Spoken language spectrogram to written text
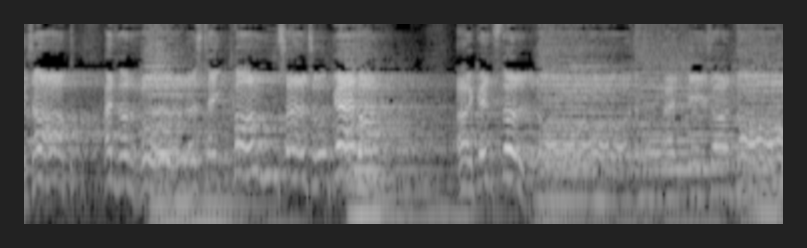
rise up, and the rulers take counsel together against the Lord, and his anointed.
